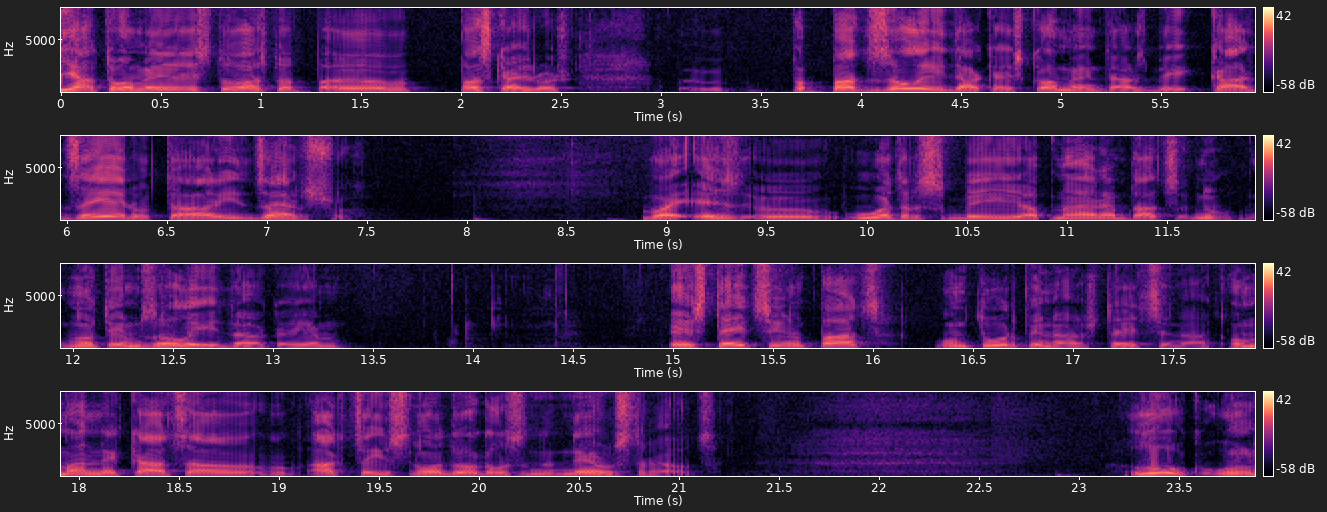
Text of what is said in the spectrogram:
Jā, to mēs to pa, pa, paskaidrošu. Pa, pats zolīdākais komentārs bija, kā dzēru, tā arī dzeršu. Vai es, uh, otrs bija apmēram tāds, nu, no tiem zolīdākajiem – Es teicinu pats un turpināšu teicināt, un man nekāds akcijas nodoklis neuztrauc. Lūk, un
